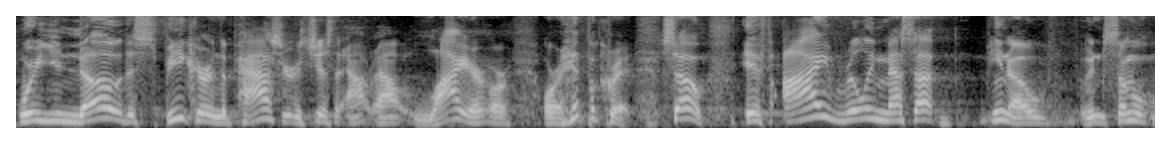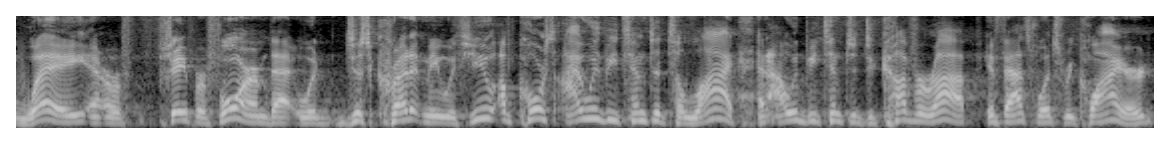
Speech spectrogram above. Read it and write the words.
where you know the speaker and the pastor is just an out out liar or or a hypocrite? So if I really mess up you know, in some way or shape or form that would discredit me with you, of course I would be tempted to lie and I would be tempted to cover up if that's what's required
